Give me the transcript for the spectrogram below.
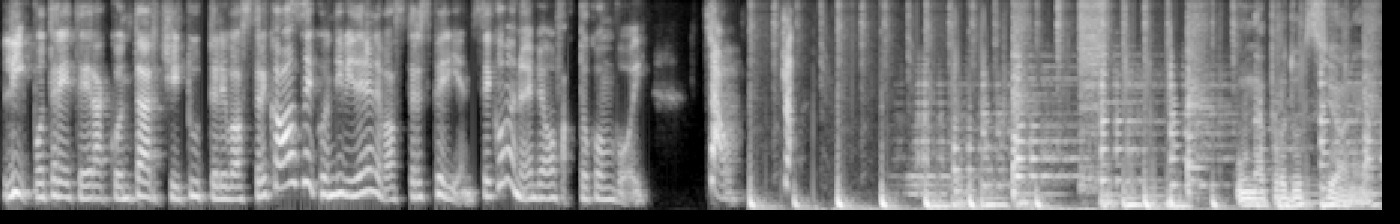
Lì potrete raccontarci tutte le vostre cose e condividere le vostre esperienze, come noi abbiamo fatto con voi. Ciao! Ciao! Una produzione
